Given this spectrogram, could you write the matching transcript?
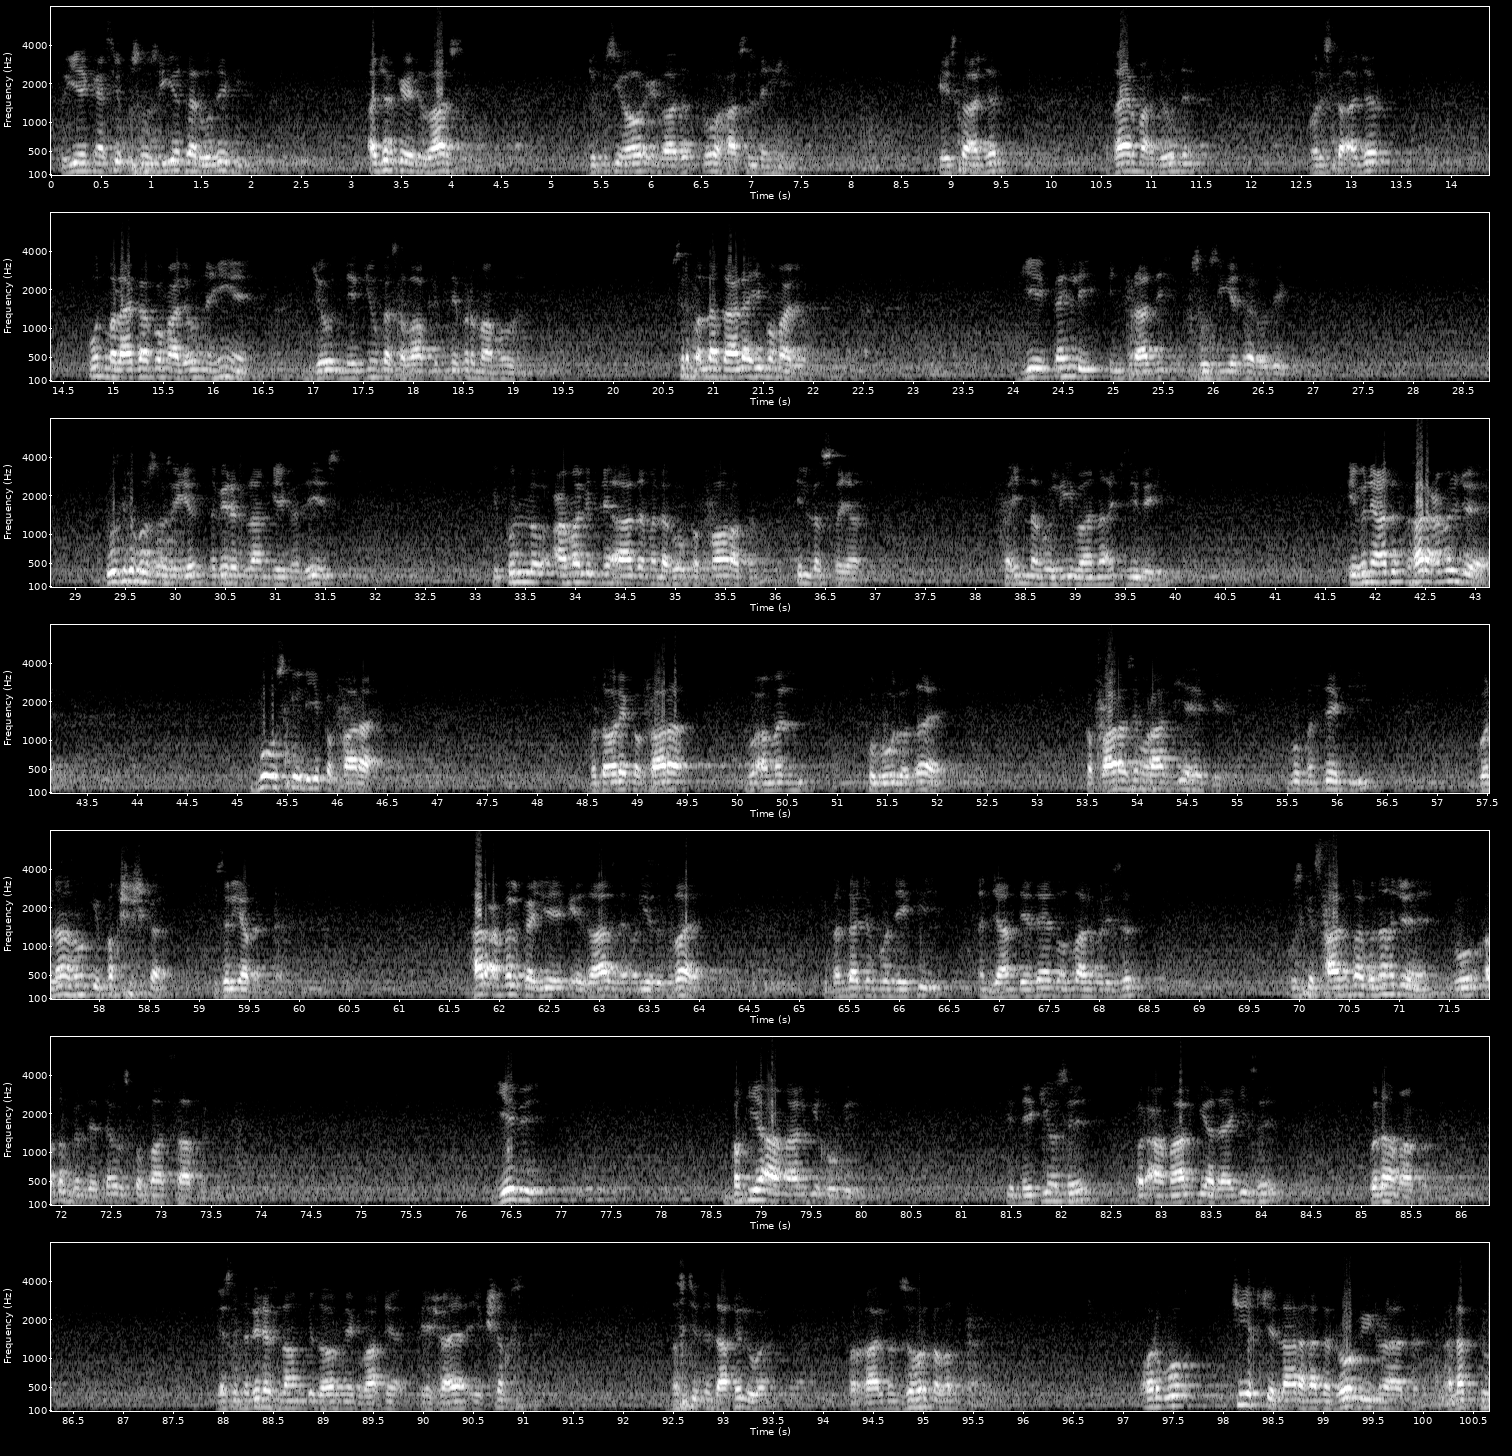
تو یہ ایک ایسی خصوصیت ہے روزے کی، اجر کے اعتبار سے، جو کسی اور عبادت کو حاصل نہیں ہے۔ کہ اس کا اجر غیر محدود ہے اور اس کا اجر ان ملائکہ کو معلوم نہیں ہے جو نیکیوں کا ثواب لکھنے پر معمور ہے صرف اللہ تعالیٰ ہی کو معلوم۔ یہ پہلی انفرادی خصوصیت ہے روزے کی۔ دوسری خصوصیت نبی اسلام کی ایک حدیث کہ کل عمل ابن آدم لہو کفارت السیان فعن لی وانا اجزی بھی ابن آدم کا ہر عمل جو ہے، وہ اس کے لیے کفارہ ہے۔ بطور کفارہ وہ عمل قبول ہوتا ہے۔ کفارہ سے مراد یہ ہے کہ وہ بندے کی گناہوں کی بخشش کا ذریعہ بنتا ہے۔ ہر عمل کا یہ ایک اعزاز ہے اور یہ رتبہ ہے کہ بندہ جب وہ نیکی انجام دیتا ہے تو اللہ رب العزت اس کے سابقہ گناہ جو ہیں وہ ختم کر دیتا ہے اور اس کو پاک صاف کر دیتا ہے۔ یہ بھی بقیہ اعمال کی خوبی کہ نیکیوں سے اور اعمال کی ادائیگی سے گناہ معاف ہوتے ہیں۔ جیسے نبی اسلام کے دور میں ایک واقعہ پیش آیا، ایک شخص مسجد میں داخل ہوا اور غالباً ظہر کا وقت تھا۔ اور وہ چیخ چلا رہا تھا، رو پیٹ رہا تھا۔ الگ تو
